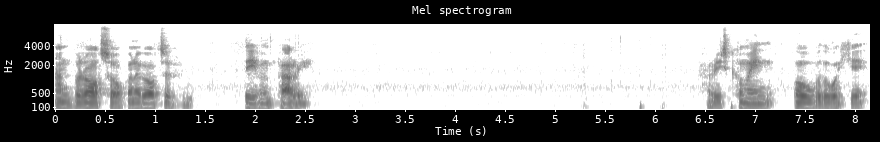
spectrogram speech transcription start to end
And we're also going to go to Stephen Parry. Parry's coming over the wicket.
